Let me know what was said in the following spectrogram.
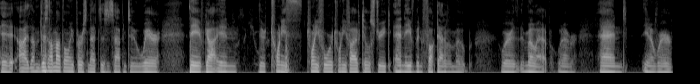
it, I, I'm this. I'm not the only person that this has happened to where they've gotten their 20, 24, 25 kill streak, and they've been fucked out of a MOAB, where Moab, whatever, and you know where,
